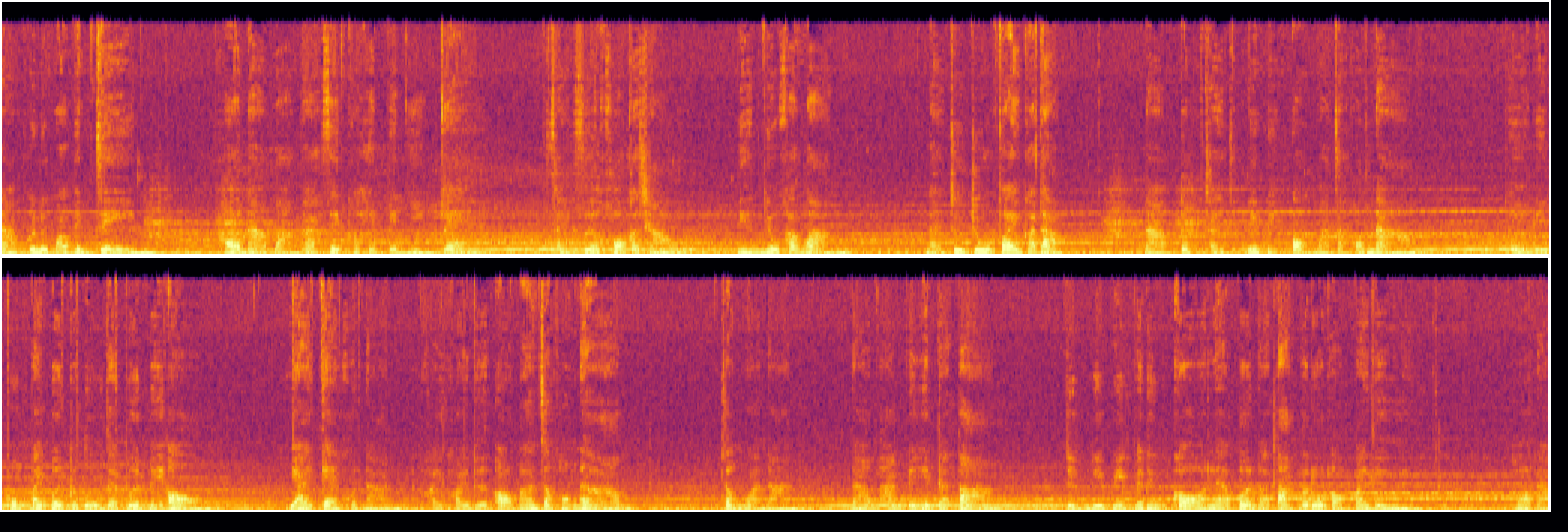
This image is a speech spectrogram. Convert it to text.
น้ำก็นึกว่าเป็นเจน พอน้ำล้างหน้าเสร็จก็เห็นเป็นหญิงแก่ ใส่เสื้อคอกระเช้า ยืนอยู่ข้างหลัง และจู่ๆไฟก็ดับ น้ำตกใจจึงรีบวิ่งออกมาจากห้องน้ำเธอรีบพุ่งไปเปิดประตูแต่เปิดไม่ออก ยายแก่คนนั้นค่อยๆเดินออกมาจากห้องน้ำจังหวะนั้นน้ำหันไปเห็นหน้าต่าง จึงรีบวิ่งไปดึงก่อนแล้วเปิดหน้าต่างกระโดดออกไปเลยพอน้า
